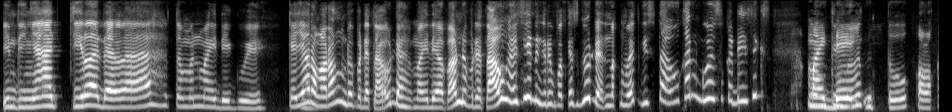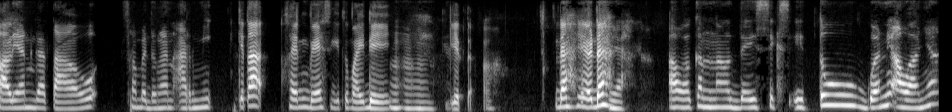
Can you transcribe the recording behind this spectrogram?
intinya Acil adalah temen My Day gue kayaknya Hmm. orang-orang udah pada tahu dah My Day apaan udah pada tahu gak sih dengerin podcast gue udah enak banget guys tahu kan gue suka Day6 My Mungkin day banget. itu kalau kalian nggak tahu sama dengan army. kita fanbase gitu My Day Mm-mm. gitu udah ya udah Awal kenal Day6 itu gue nih awalnya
